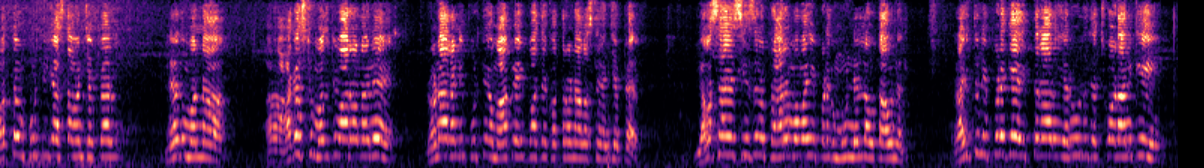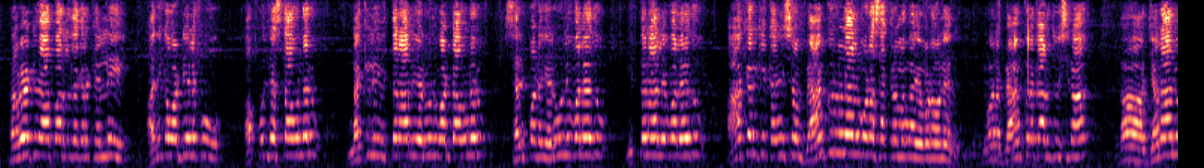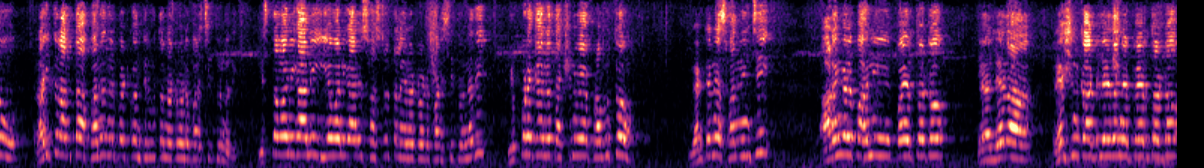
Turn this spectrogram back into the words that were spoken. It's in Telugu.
మొత్తం పూర్తి చేస్తామని చెప్పారు. లేదు మొన్న ఆగస్టు మొదటి వారంలోనే రుణాలన్నీ పూర్తిగా మాఫీ అయిపోతే కొత్త రుణాలు వస్తాయని చెప్పారు. వ్యవసాయ సీజన్ ప్రారంభమై ఇప్పటికి మూడు నెలలు అవుతా ఉన్నది. రైతులు ఇప్పటికే ఇత్తనాలు ఎరువులు తెచ్చుకోవడానికి ప్రైవేటు వ్యాపారుల దగ్గరికి వెళ్ళి అధిక వడ్డీలకు అప్పులు తెస్తూ ఉన్నారు. నకిలీ విత్తనాలు ఎరువులు కొంటా ఉన్నారు. సరిపడ ఎరువులు ఇవ్వలేదు విత్తనాలు ఇవ్వలేదు. ఆఖరికి కనీసం బ్యాంకు రుణాలు కూడా సక్రమంగా ఇవ్వడం లేదు. ఇవాళ బ్యాంకుల కాడ చూసినా జనాలు రైతులంతా పనులు పెట్టుకొని తిరుగుతున్నటువంటి పరిస్థితి ఉన్నది. ఇస్తామని కానీ ఇవ్వమని కానీ స్పష్టత లేనటువంటి పరిస్థితి ఉన్నది. ఇప్పటికైనా తక్షణమే ప్రభుత్వం వెంటనే స్పందించి అడంగల పని పేరుతోటో లేదా రేషన్ కార్డు లేదనే పేరుతోటో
